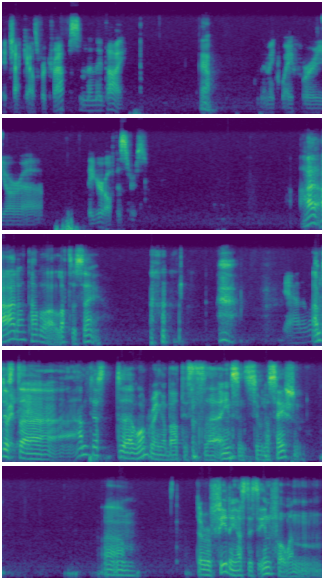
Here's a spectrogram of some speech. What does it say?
They check out for traps and then they die. Yeah. They make way for your uh, bigger officers. I I don't have a lot to say. Yeah, I'm just really- uh, I'm just uh, wondering about this uh, ancient civilization. Um, they were feeding us this info and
